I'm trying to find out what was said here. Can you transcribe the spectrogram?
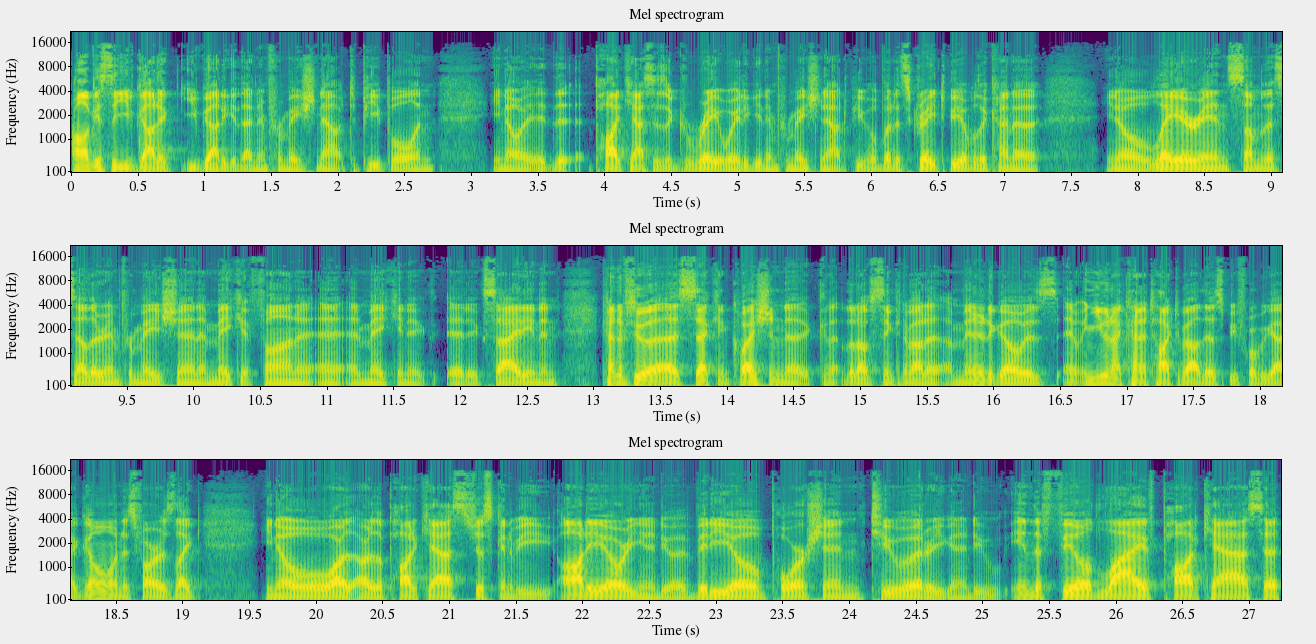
obviously you've got to you've got to get that information out to people and you know it, the podcast is a great way to get information out to people but it's great to be able to kind of you know, layer in some of this other information and make it fun and, and making it, it, exciting. And kind of to a, a second question that, that, I was thinking about a, a minute ago is, and you and I kind of talked about this before we got going, as far as like, you know, are, are the podcasts just going to be audio? Are you going to do a video portion to it? Are you going to do in the field live podcasts? Uh,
